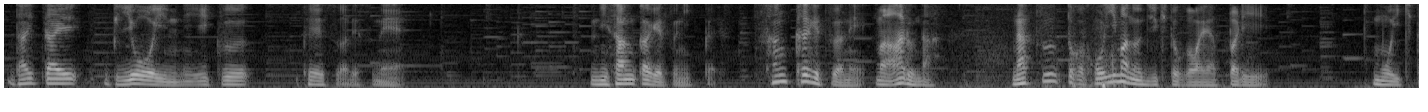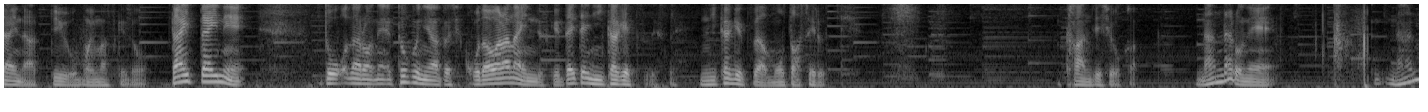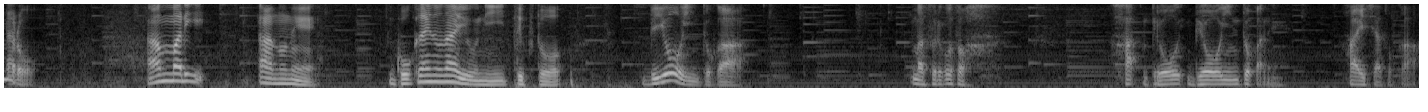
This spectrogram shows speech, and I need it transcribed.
だいたい美容院に行くペースはですね23ヶ月に1回です。3ヶ月はねまああるな。夏とかこう今の時期とかはやっぱりもう行きたいなっていう思いますけど大体ねどうだろうね。特に私こだわらないんですけど大体2ヶ月ですね。2ヶ月は持たせるっていう感じでしょうか。なんだろうね。なんだろう。あんまりあのね誤解のないように言っていくと美容院とかまあそれこそは病病院とかね歯医者とか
